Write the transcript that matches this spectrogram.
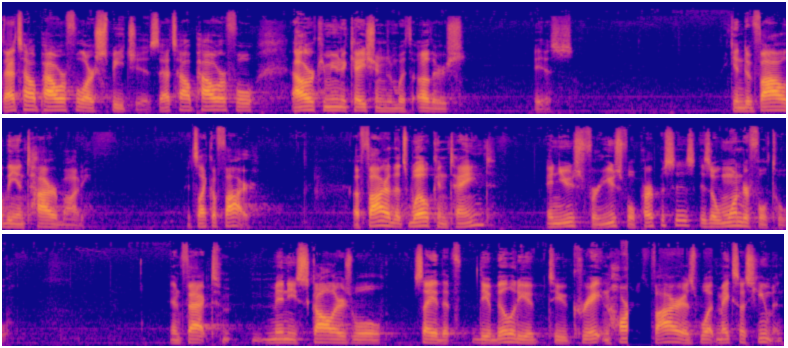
That's how powerful our speech is. That's how powerful our communication with others is. It can defile the entire body. It's like a fire. A fire that's well contained and used for useful purposes is a wonderful tool. In fact, many scholars will say that the ability to create and harness fire is what makes us human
